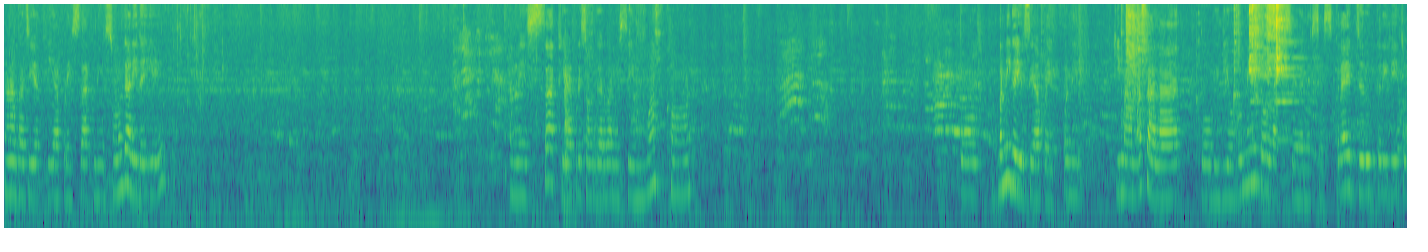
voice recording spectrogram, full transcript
ધાણા ભાજીથી આપણે શાકને શણગારી દઈએ. અને સાથે આપણે શણગારવાનું છે મખણ. તો બની ગયું છે આપણે પનીર કીમા મસાલા. તો વીડિયો ગમે તો લાઈક, શેર અને સબસ્ક્રાઈબ જરૂર કરી દેજો.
